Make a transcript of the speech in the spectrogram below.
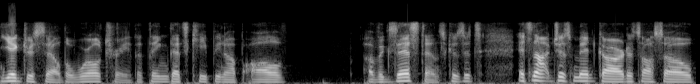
Yggdrasil, the world tree, the thing that's keeping up all of, of existence, because it's it's not just Midgard, it's also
